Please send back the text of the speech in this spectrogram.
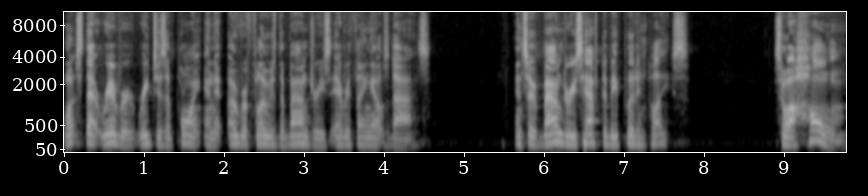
Once that river reaches a point and it overflows the boundaries, everything else dies. And so boundaries have to be put in place. So a home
